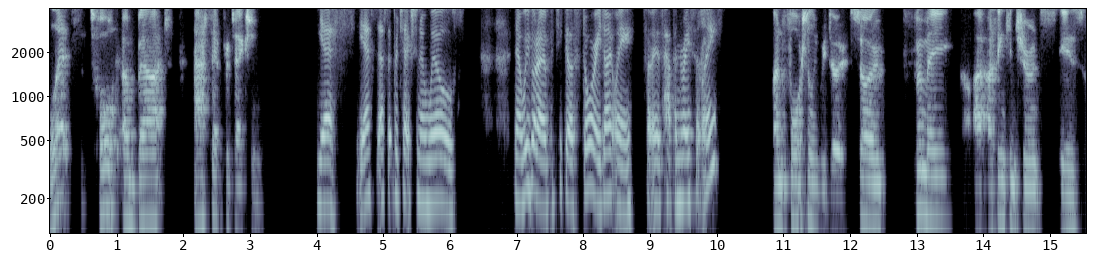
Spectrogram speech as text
let's talk about asset protection. Yes, yes, asset protection and wills. Now we've got a particular story, don't we? Something that's happened recently. Unfortunately, we do. So for me, I, I think insurance is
